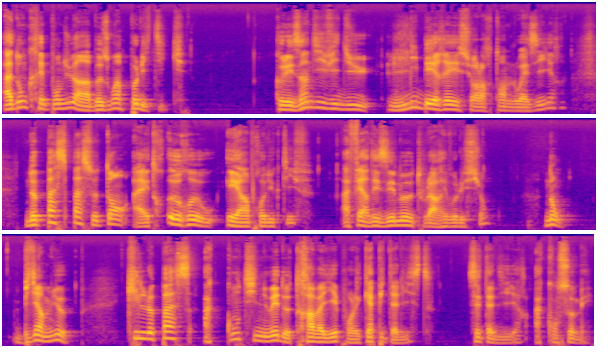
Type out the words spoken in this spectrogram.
a donc répondu à un besoin politique. Que les individus libérés sur leur temps de loisir ne passent pas ce temps à être heureux et improductifs, à faire des émeutes ou la révolution. Non, bien mieux, qu'ils le passent à continuer de travailler pour les capitalistes, c'est-à-dire à consommer.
